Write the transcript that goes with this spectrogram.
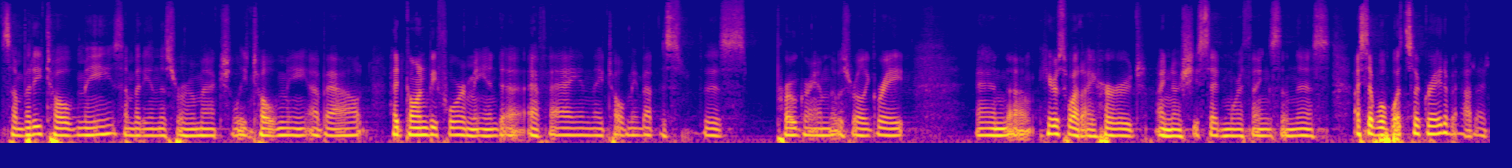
somebody told me, somebody in this room actually told me about, had gone before me into FA, and they told me about this this program that was really great. And um, here's what I heard. I know she said more things than this. I said, "Well, what's so great about it?"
